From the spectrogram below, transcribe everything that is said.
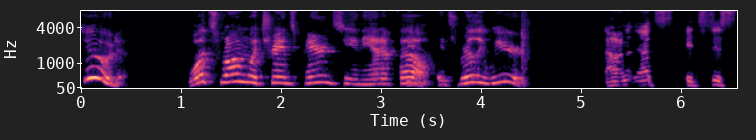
Dude, What's wrong with transparency in the NFL? Yeah. It's really weird. I don't know. That's it's just.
